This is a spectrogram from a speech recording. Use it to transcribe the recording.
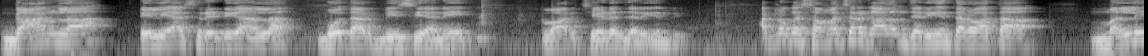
గాన్లా ఎలియాస్ రెడ్డి గాన్లా బోత్ ఆర్ బీసీ అని వారు చేయడం జరిగింది. అట్లా ఒక సంవత్సర కాలం జరిగిన తర్వాత మళ్ళీ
